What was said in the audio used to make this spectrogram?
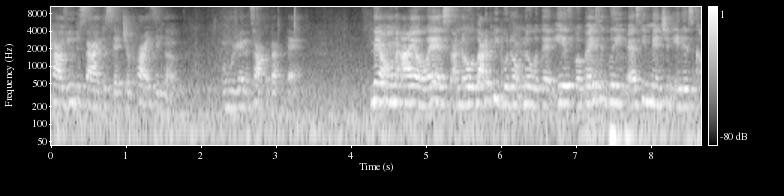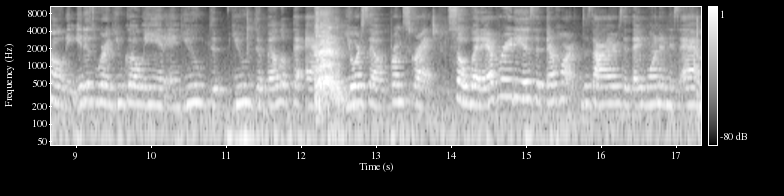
how you decide to set your pricing up. And we're gonna talk about that. Now, on the iOS, I know a lot of people don't know what that is, but basically, as he mentioned, it is coding. It is where you go in and you, de- you develop the app yourself from scratch. So whatever it is that their heart desires that they want in this app,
